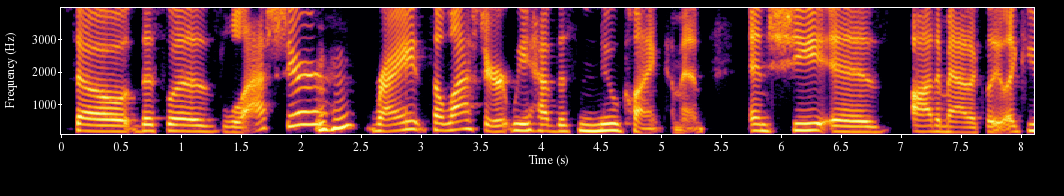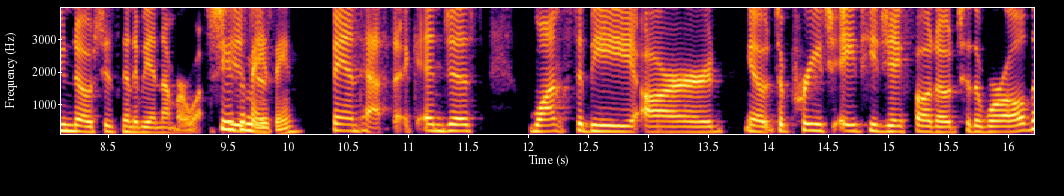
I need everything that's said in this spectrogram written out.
So this was last year, Mhm. right? So last year we had this new client come in, and she is automatically like you know she's going to be a number one. She She's amazing. fantastic, and just wants to be our you know to preach ATJ photo to the world.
